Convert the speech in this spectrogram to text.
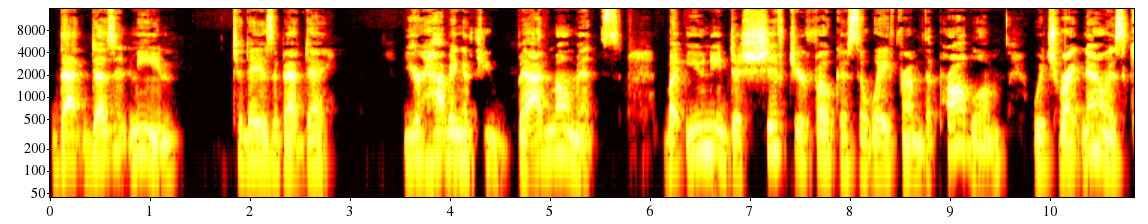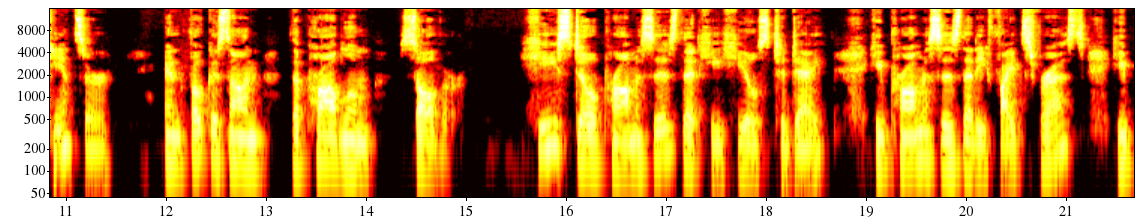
That doesn't mean today is a bad day. You're having a few bad moments, but you need to shift your focus away from the problem, which right now is cancer, and focus on the problem solver. He still promises that he heals today. He promises that he fights for us. He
